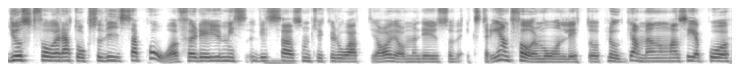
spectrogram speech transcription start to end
just för att också visa på, för det är ju miss, vissa som tycker då att ja, ja, men det är ju så extremt förmånligt att plugga, men om man ser på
